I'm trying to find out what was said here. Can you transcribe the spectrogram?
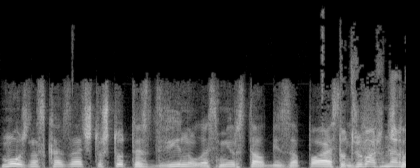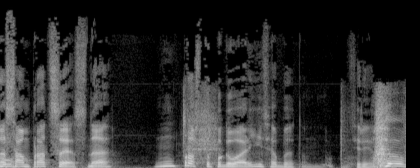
можно сказать, что что-то сдвинулось, мир стал безопаснее? Тут же важен, наверное, что... сам процесс, да? Ну, просто поговорить об этом. Интересно.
